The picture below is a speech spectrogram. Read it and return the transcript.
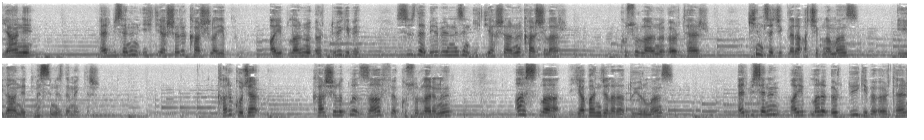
Yani elbisenin ihtiyaçları karşılayıp ayıplarını örttüğü gibi siz de birbirinizin ihtiyaçlarını karşılar, kusurlarını örter, kimseciklere açıklamaz, ilan etmezsiniz demektir. Karı koca karşılıklı zaaf ve kusurlarını asla yabancılara duyurmaz, elbisenin ayıpları örttüğü gibi örter,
